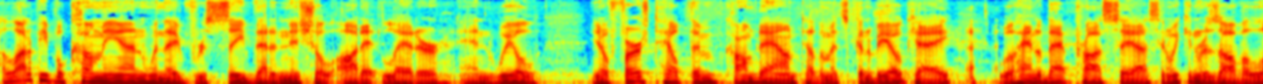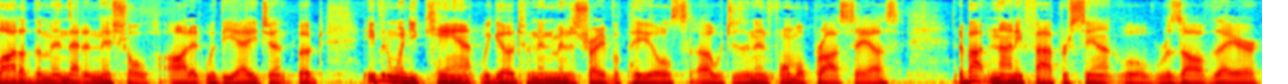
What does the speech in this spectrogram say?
A lot of people come in when they've received that initial audit letter, and we'll you know, first help them calm down, tell them it's going to be okay. we'll handle that process, and we can resolve a lot of them in that initial audit with the agent. But even when you can't, we go to an administrative appeals, uh, which is an informal process, and about 95% will resolve there.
